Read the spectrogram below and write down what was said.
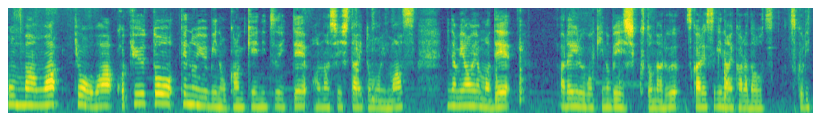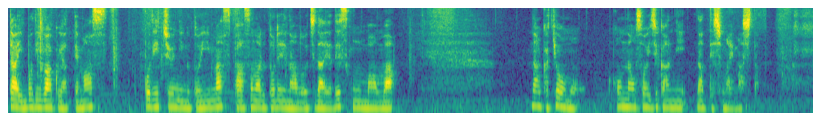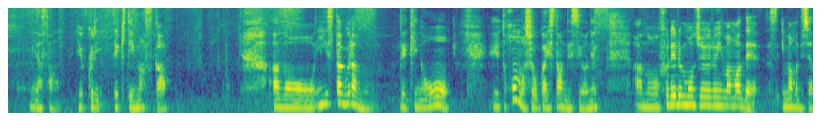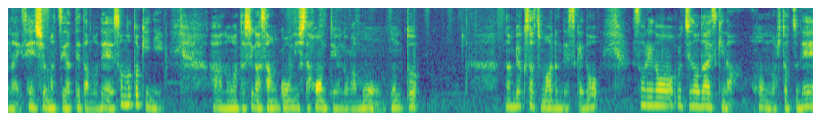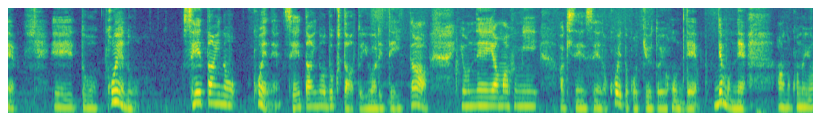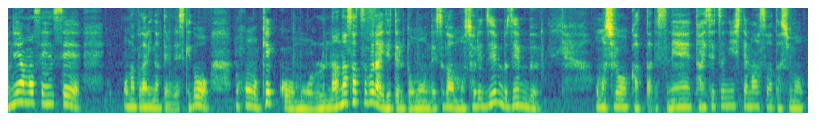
こんばんは。今日は呼吸と手の指の関係についてお話ししたいと思います。南青山であらゆる動きのベーシックとなる疲れすぎない体を作りたいボディワークやってます。ボディチューニングと言います。パーソナルトレーナーの内田彩です。こんばんは。なんか今日もこんな遅い時間になってしまいました。皆さんゆっくりできていますか？あのインスタグラムで昨日、えーと、本を紹介したんですよね。あの触れるモジュール今まで今までじゃない先週末やってたのでその時にあの私が参考にした本っていうのがもう本当何百冊もあるんですけどそれのうちの大好きな本の一つで、えーと声の声帯の声ね声帯のドクターと言われていた米山文明先生の「声と呼吸」という本ででもねあのこの米山先生お亡くなりになってるんですけどの本を結構もう7冊ぐらい出てると思うんですがもうそれ全部全部面白かったですね大切にしてます私も。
